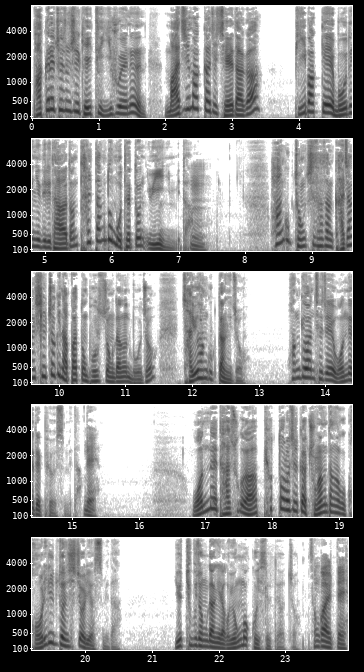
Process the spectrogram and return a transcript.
박근혜 최순실 게이트 이후에는 마지막까지 재다가 비박계의 모든 이들이 다 하던 탈당도 못했던 위인입니다. 음. 한국 정치 사상 가장 실적이 나빴던 보수 정당은 뭐죠? 자유한국당이죠. 황교안 체제의 원내대표였습니다. 네. 원내 다수가 표 떨어질까 중앙당하고 거리를 두던 시절이었습니다. 유튜브 정당이라고 욕먹고 있을 때였죠. 선거할 때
